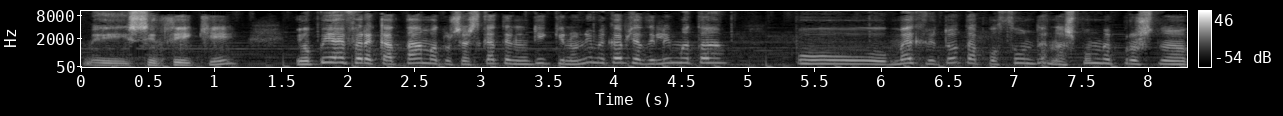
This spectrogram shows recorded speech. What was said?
με συνθήκη η οποία έφερε κατάματο ουσιαστικά την ελληνική κοινωνία με κάποια διλήμματα που μέχρι τότε αποθούνταν ας πούμε προς το,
